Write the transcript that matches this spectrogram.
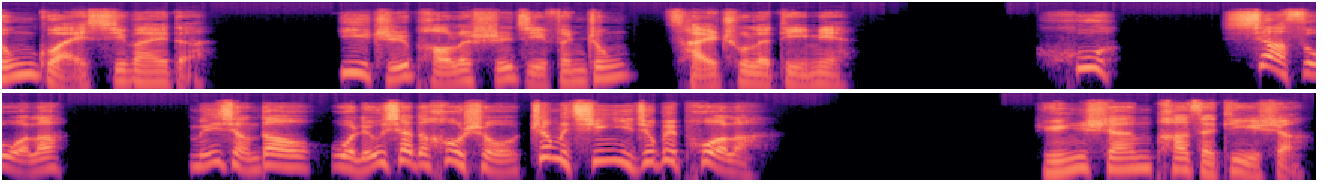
东拐西歪的，一直跑了十几分钟才出了地面。呼，吓死我了！没想到我留下的后手这么轻易就被破了。云山趴在地上，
